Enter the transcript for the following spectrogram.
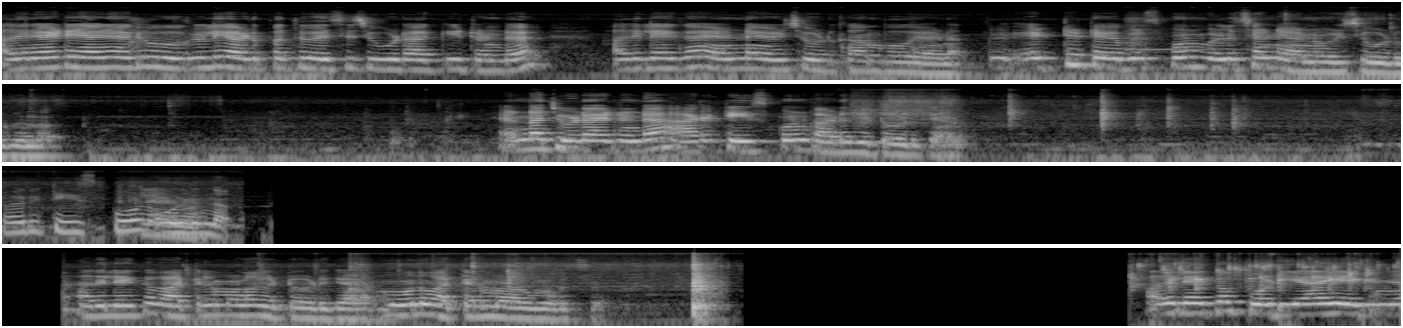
അതിനായിട്ട് ഞാൻ ഒരു ഉരുളി അടുപ്പത്ത് വെച്ച് ചൂടാക്കിയിട്ടുണ്ട്. അതിലേക്ക് എണ്ണ ഒഴിച്ചു കൊടുക്കാൻ പോവുകയാണ്. എട്ട് ടേബിൾ സ്പൂൺ വെളിച്ചെണ്ണയാണ് ഒഴിച്ചു കൊടുക്കുന്നത്. എണ്ണ ചൂടായിട്ടുണ്ട്. അര ടീസ്പൂൺ കടുക് ഇട്ട് കൊടുക്കുകയാണ്. ഒരു ടീസ്പൂൺ ഉഴുന്ന്. അതിലേക്ക് വറ്റൽമുളക് ഇട്ട് കൊടുക്കുകയാണ്. മൂന്ന് വറ്റൽമുളക് മുറിച്ച്. അതിലേക്ക് പൊടിയായി എരിഞ്ഞ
